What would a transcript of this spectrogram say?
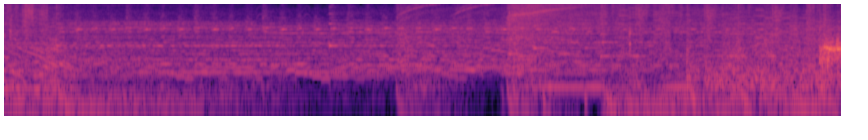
second throw. you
